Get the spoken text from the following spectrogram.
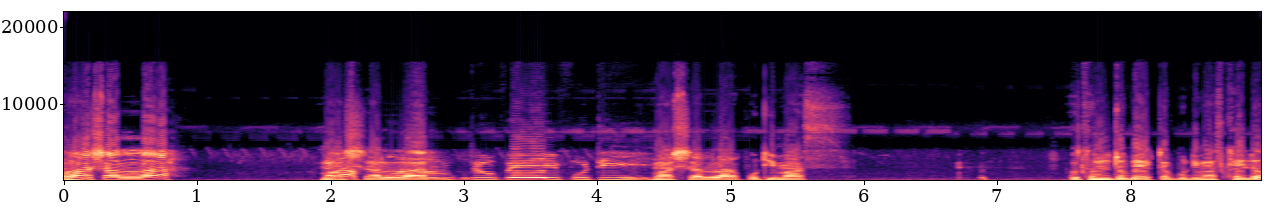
মাশাল্লাহ মাশাল্লাহ। টুপে পুটি। মাশাল্লাহ পুঁটি মাছ। প্রথম টুপে একটা পুঁটি মাছ খাইলো।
